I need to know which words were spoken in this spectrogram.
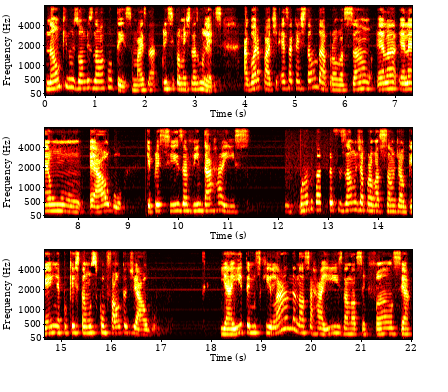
não que nos homens não aconteça, mas na, principalmente nas mulheres. Agora, Paty, essa questão da aprovação, ela, ela é, um, é algo que precisa vir da raiz. Quando nós precisamos de aprovação de alguém, é porque estamos com falta de algo. E aí temos que ir lá na nossa raiz, na nossa infância,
